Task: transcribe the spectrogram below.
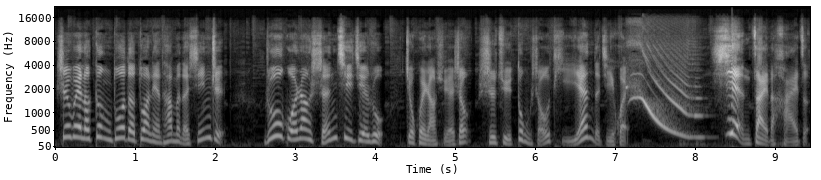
是为了更多的锻炼他们的心智。如果让神器介入，就会让学生失去动手体验的机会。现在的孩子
